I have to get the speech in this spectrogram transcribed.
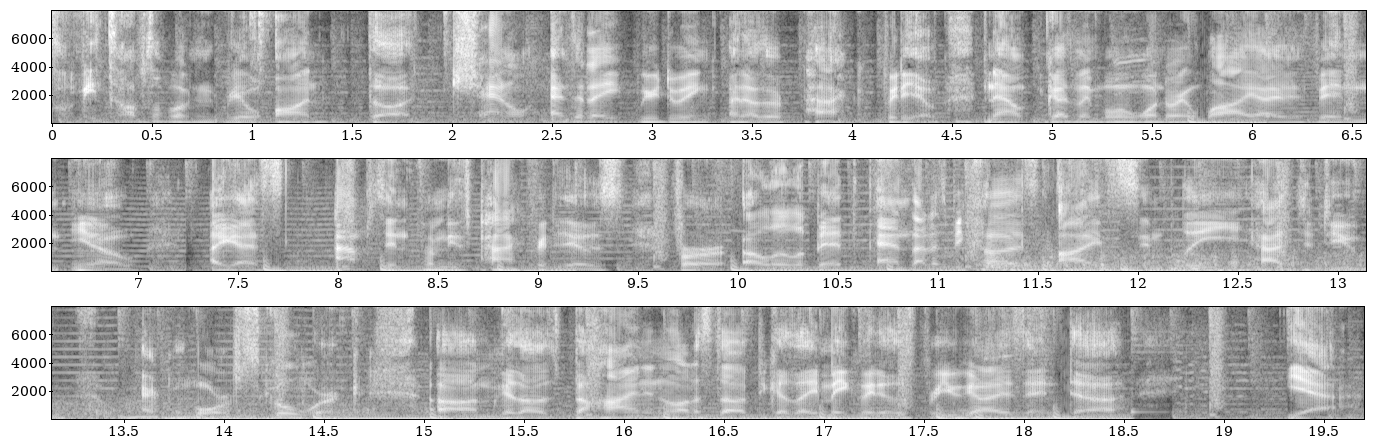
what's up, me top top up video on the channel, and today we're doing another pack video. Now, you guys may be wondering why I've been, you know, I guess, absent from these pack videos for a little bit, and that is because I simply had to do more schoolwork, um, because I was behind in a lot of stuff, because I make videos for you guys, and, uh, yeah.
